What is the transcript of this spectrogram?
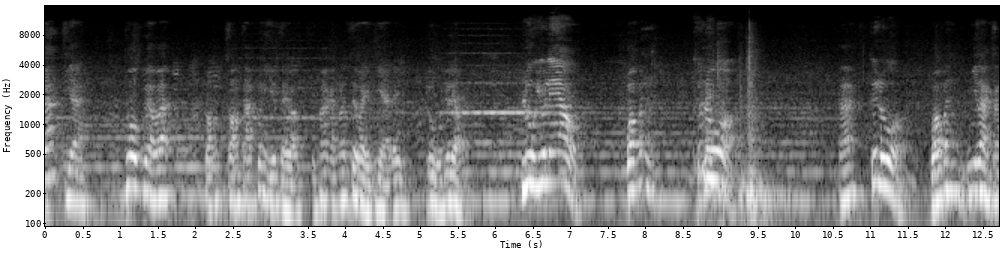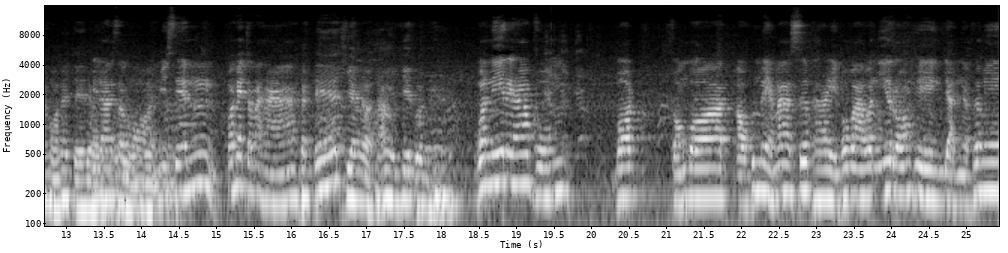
จักเทียโทษเพื่อว่าสองสองสามคนนี้อยู่ใส่หรอสิพากันมาเสื้อใบเทียได้รู้อยู่แล้วรู้อยู่แล้วบอกมันคือรู้ ฮะคือรู้บอกมันมีร่างสังหรณ์ในใจแล้วมีรางสังหรณ์มีเซนส์ว่าแม่จะมาหาตั้งแต่เที่ยงแล้วทางอีกทีบนวันนี้นะครับผมบอสสองบอสเอาคุณแม่มาเสื้อร์ไพรส์เพราะว่าวันนี้ร้องเพลงหยันกับเพื่อแม่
